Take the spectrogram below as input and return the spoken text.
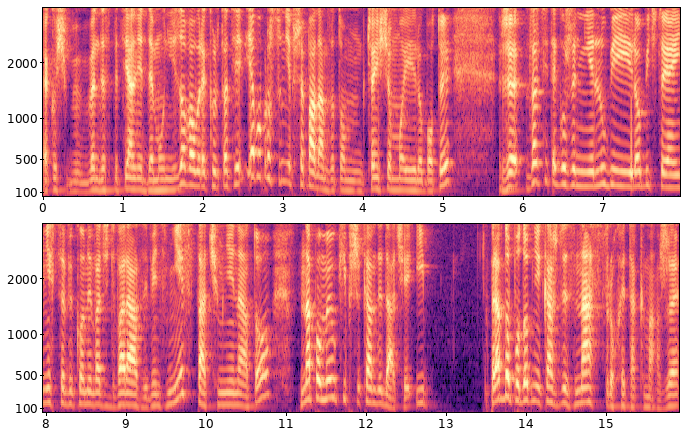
jakoś będę specjalnie demonizował rekrutację. Ja po prostu nie przepadam za tą częścią mojej roboty, że z racji tego, że nie lubię jej robić, to ja jej nie chcę wykonywać dwa razy, więc nie stać mnie na to, na pomyłki przy kandydacie. I prawdopodobnie każdy z nas trochę tak ma, że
